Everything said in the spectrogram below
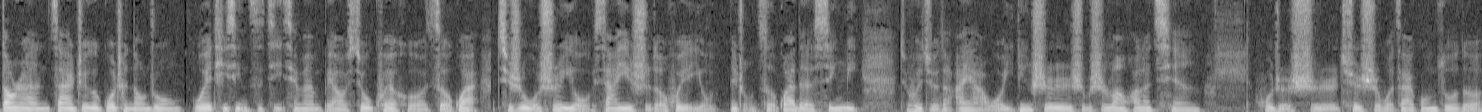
当然，在这个过程当中，我也提醒自己千万不要羞愧和责怪。其实我是有下意识的会有那种责怪的心理，就会觉得，哎呀，我一定是是不是乱花了钱，或者是确实我在工作的。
